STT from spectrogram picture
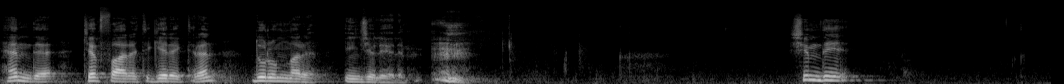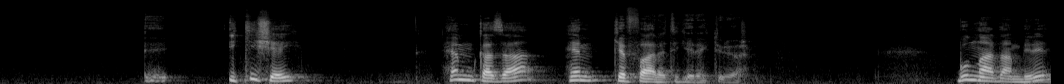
hem de kefareti gerektiren durumları inceleyelim. Şimdi e, iki şey hem kaza hem kefareti gerektiriyor. Bunlardan biri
